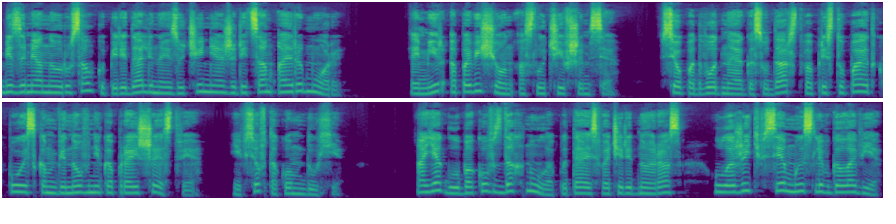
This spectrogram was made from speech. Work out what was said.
Безымянную русалку передали на изучение жрецам Айреморы. Эмир оповещен о случившемся. Все подводное государство приступает к поискам виновника происшествия, и все в таком духе. А я глубоко вздохнула, пытаясь в очередной раз уложить все мысли в голове,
